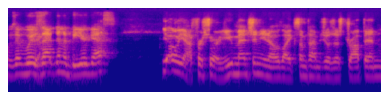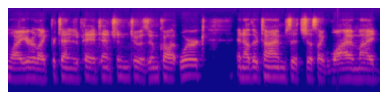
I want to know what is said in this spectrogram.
Was that was Yeah. that going to be your guess? Yeah, oh yeah, for sure. You mentioned, you know, like sometimes you'll just drop in while you're like pretending to pay attention to a Zoom call at work, and other times it's just like, why am I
